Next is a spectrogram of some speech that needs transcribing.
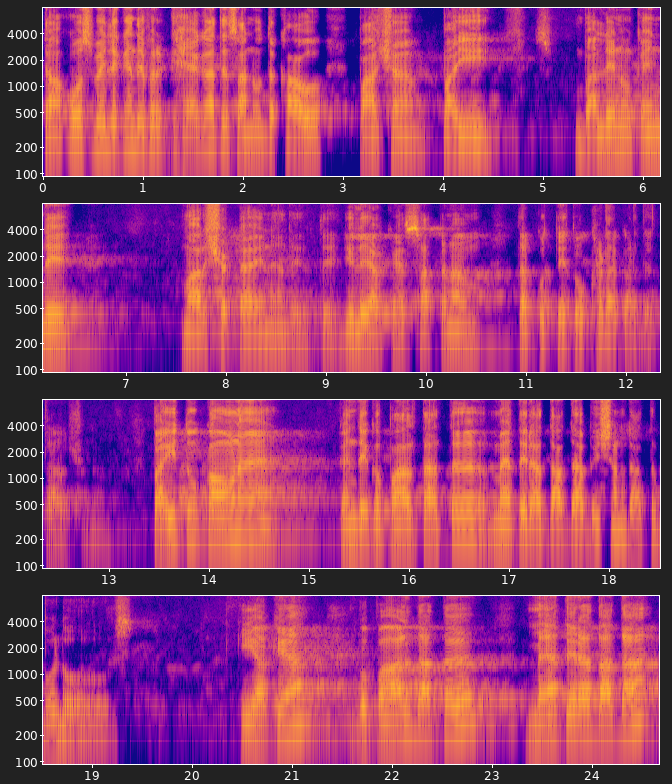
ਤਾਂ ਉਸ ਵੇਲੇ ਕਹਿੰਦੇ, ਫਿਰ ਹੈਗਾ ਤੇ ਸਾਨੂੰ ਦਿਖਾਓ। ਪਾਤਸ਼ਾਹ ਭਾਈ ਬਾਲੇ ਨੂੰ ਕਹਿੰਦੇ, ਮਾਰ ਛੱਟਾ ਇਹਨਾਂ ਦੇ ਉੱਤੇ। ਜਿਲੇ ਆਖਿਆ, ਸਤਨਾਮ ਤਾਂ ਕੁੱਤੇ ਤੋਂ ਖੜਾ ਕਰ ਦਿੱਤਾ ਉਸਨੂੰ। ਭਾਈ ਤੂੰ ਕੌਣ ਹੈ ਕਹਿੰਦੇ, ਗੋਪਾਲ ਤਤ ਮੈਂ ਤੇਰਾ ਦਾਦਾ ਬਿਸ਼ਨ ਦੱਤ ਬੋਲੋ। ਕੀ ਆਖਿਆ? ਗੋਪਾਲ ਦੱਤ, ਮੈਂ ਤੇਰਾ ਦਾਦਾ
